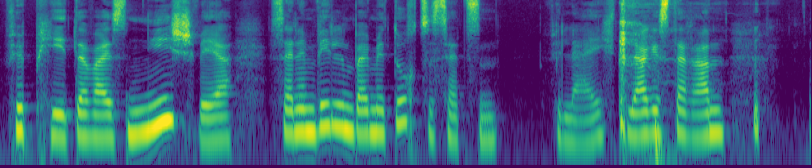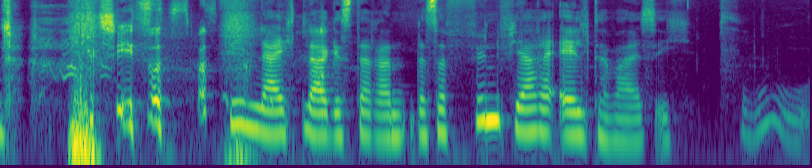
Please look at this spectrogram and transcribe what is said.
Für Peter war es nie schwer, seinen Willen bei mir durchzusetzen. Vielleicht lag es daran, Jesus, was? vielleicht lag es daran, dass er fünf Jahre älter war als ich. Puh,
